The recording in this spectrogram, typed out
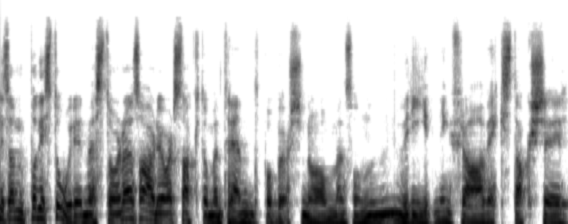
liksom, på, de store investorene så har det jo vært snakket om en trend på børsen om en sånn vridning fra vekstaksjer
